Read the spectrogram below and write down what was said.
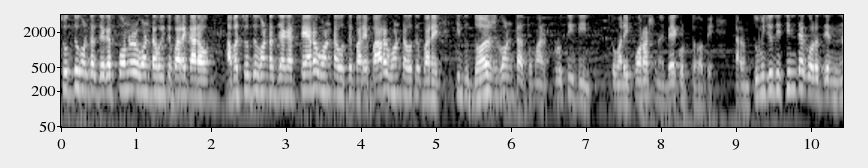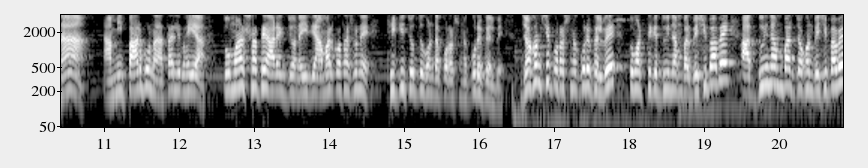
চোদ্দ ঘণ্টার জায়গায় পনেরো ঘণ্টা হতে পারে কারও, আবার চোদ্দ ঘণ্টার জায়গায় তেরো ঘণ্টা হতে পারে, বারো ঘণ্টা হতে পারে, কিন্তু দশ ঘণ্টা তোমার প্রতিদিন। তোমার এই পড়াশোনায় ব্যয় করতে হবে। কারণ তুমি যদি চিন্তা করো যে, না, আমি পারব না, তাহলে ভাইয়া তোমার সাথে আরেকজন এই যে আমার কথা শুনে ঠিকই চোদ্দ ঘণ্টা পড়াশোনা করে ফেলবে। যখন সে পড়াশোনা করে ফেলবে, তোমার থেকে দুই নাম্বার বেশি পাবে আর দুই নাম্বার যখন বেশি পাবে,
